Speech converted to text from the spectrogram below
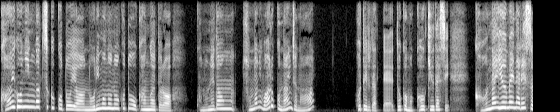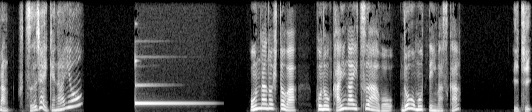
介護人がつくことや乗り物のことを考えたら、この値段そんなに悪くないんじゃない？ホテルだってどこも高級だし、こんな有名なレストラン普通じゃ行けないよ。女の人はこの海外ツアーをどう思っていますか？1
